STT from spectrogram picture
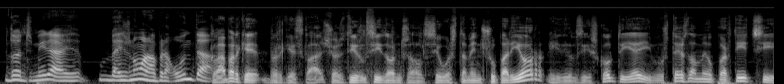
Doncs mira, és una bona pregunta. Clar, perquè, perquè és clar, això és dir-los doncs, al seu estament superior i dir-los, escolti, ei, vostè és del meu partit, si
